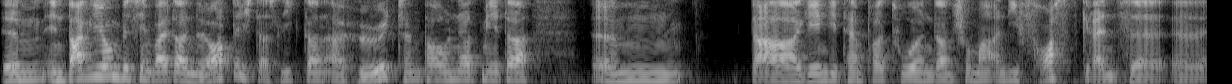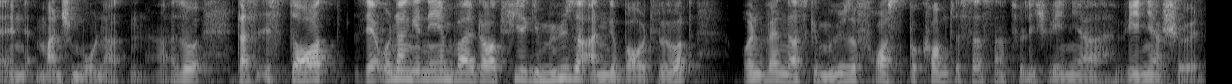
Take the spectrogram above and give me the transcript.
Ähm, in Baguio ein bisschen weiter nördlich, das liegt dann erhöht ein paar hundert Meter, da gehen die Temperaturen dann schon mal an die Frostgrenze äh, in manchen Monaten. Also das ist dort sehr unangenehm, weil dort viel Gemüse angebaut wird. Und wenn das Gemüse Frost bekommt, ist das natürlich weniger, weniger schön.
